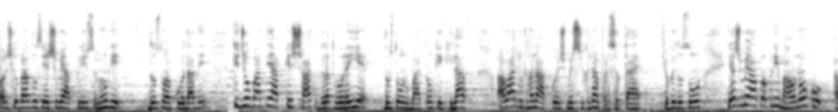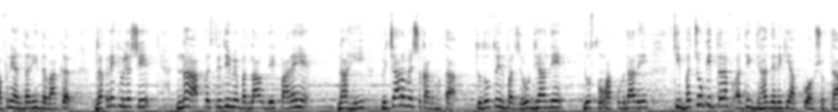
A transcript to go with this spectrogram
और इसके उपरांत दोस्तों, यश में आपके लिए समय होंगे। दोस्तों, आपको बता दें कि जो बातें आपके साथ गलत हो रही है, दोस्तों, उन बातों के खिलाफ आवाज़ उठाना आपको इसमें सीखना पड़ सकता है। क्योंकि दोस्तों, यश में आप अपनी भावनाओं को अपने अंदर ही दबाकर रखने की वजह से ना आप परिस्थिति में बदलाव देख पा रहे हैं, ना ही विचारों में सकारात्मकता। तो दोस्तों, इन पर ज़रूर ध्यान दें। दोस्तों, आपको बता दें कि बच्चों की तरफ़ अधिक ध्यान देने की आपको आवश्यकता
